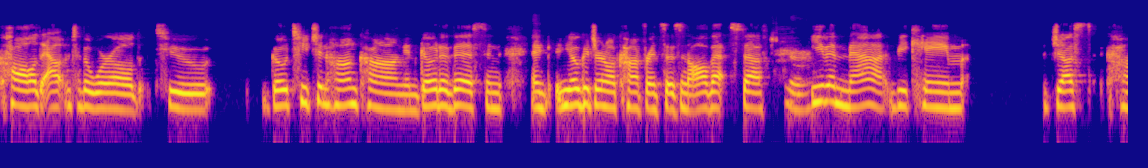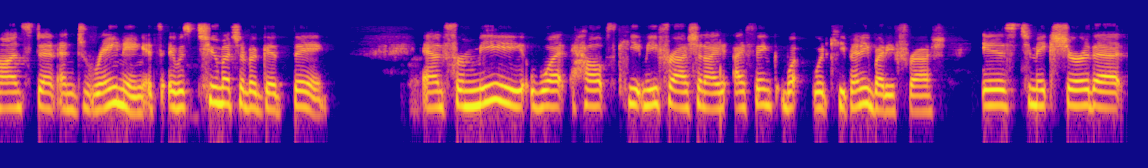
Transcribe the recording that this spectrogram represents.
called out into the world to go teach in Hong Kong and go to this and and yoga journal conferences and all that stuff. Sure. Even that became just constant and draining. It's it was too much of a good thing. And for me, what helps keep me fresh, and I, I think what would keep anybody fresh, is to make sure that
